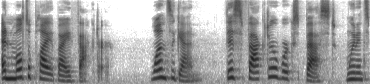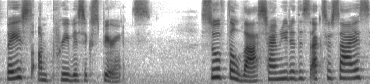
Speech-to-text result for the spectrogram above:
and multiply it by a factor. Once again, this factor works best when it's based on previous experience. So if the last time you did this exercise,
